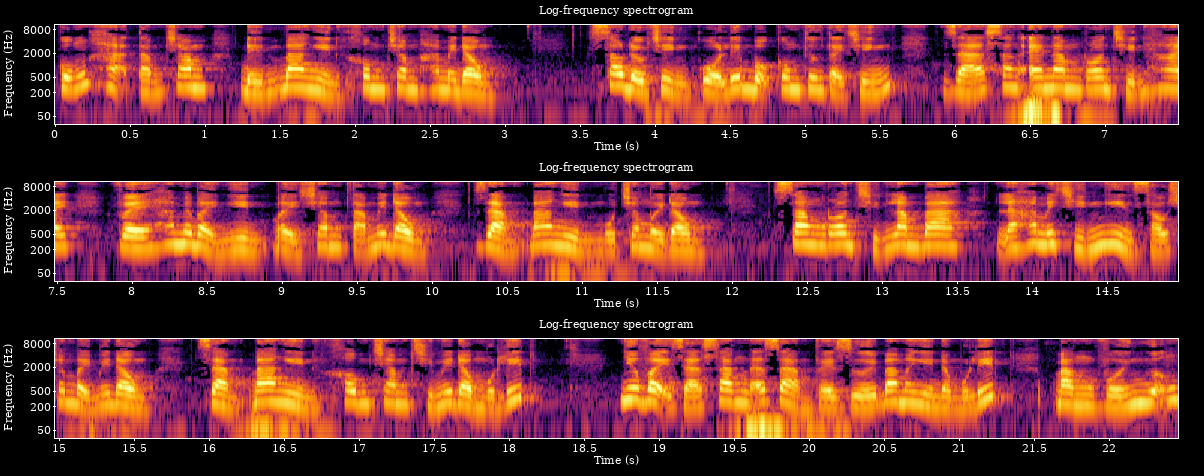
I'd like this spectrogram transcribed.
cũng hạ 800 đến 3.020 đồng. Sau điều chỉnh của Liên Bộ Công Thương Tài chính, giá xăng E5 RON92 về 27.780 đồng, giảm 3.110 đồng. Xăng RON953 là 29.670 đồng, giảm 3.090 đồng một lít. Như vậy, giá xăng đã giảm về dưới 30.000 đồng một lít, bằng với ngưỡng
